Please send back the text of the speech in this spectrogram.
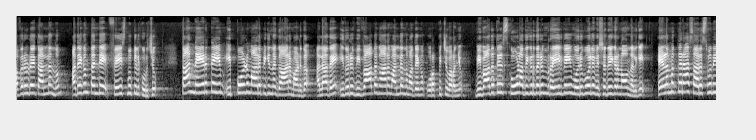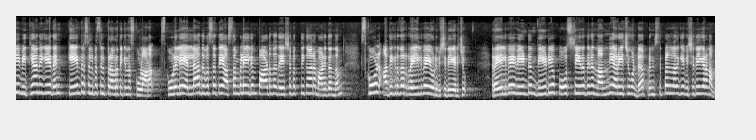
അവരുടേതല്ലെന്നും അദ്ദേഹം തന്റെ ഫേസ്ബുക്കിൽ കുറിച്ചു. താൻ നേരത്തെയും ഇപ്പോഴും ആലപിക്കുന്ന ഗാനമാണിത്. അല്ലാതെ ഇതൊരു വിവാദ ഗാനമല്ലെന്നും അദ്ദേഹം ഉറപ്പിച്ചു പറഞ്ഞു. വിവാദത്തിൽ സ്കൂൾ അധികൃതരും റെയിൽവേയും ഒരുപോലെ വിശദീകരണവും നൽകി. എളമക്കര സരസ്വതി വിദ്യാനികേതൻ കേന്ദ്ര സിലബസിൽ പ്രവർത്തിക്കുന്ന സ്കൂളാണ്. സ്കൂളിലെ എല്ലാ ദിവസത്തെ അസംബ്ലിയിലും പാടുന്ന ദേശഭക്തി ഗാനമാണിതെന്നും സ്കൂൾ അധികൃതർ റെയിൽവേയോട് വിശദീകരിച്ചു. റെയിൽവേ വീണ്ടും വീഡിയോ പോസ്റ്റ് ചെയ്തതിന് നന്ദി അറിയിച്ചുകൊണ്ട് പ്രിൻസിപ്പൽ നൽകിയ വിശദീകരണം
